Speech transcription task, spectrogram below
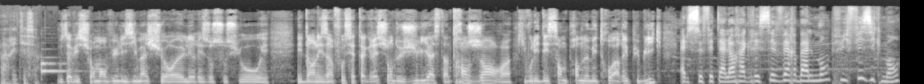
à arrêter ça. Vous avez sûrement vu les images sur euh, les réseaux sociaux et, et dans les infos. Cette agression de Julia, c'est un transgenre euh, qui voulait descendre prendre le métro à République. Elle se fait alors agresser verbalement puis physiquement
